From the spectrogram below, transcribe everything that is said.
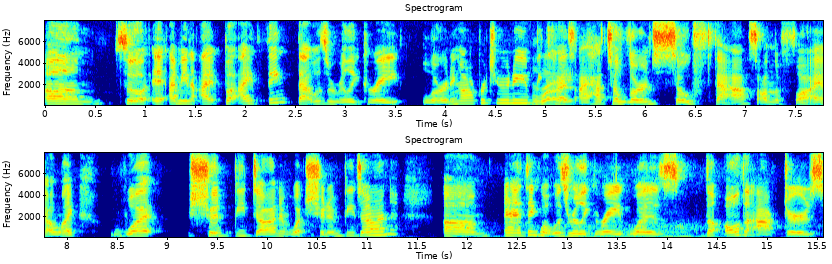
Um, so it, I mean, I but I think that was a really great learning opportunity because right. I had to learn so fast on the fly on like what should be done and what shouldn't be done. Um, and I think what was really great was the all the actors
